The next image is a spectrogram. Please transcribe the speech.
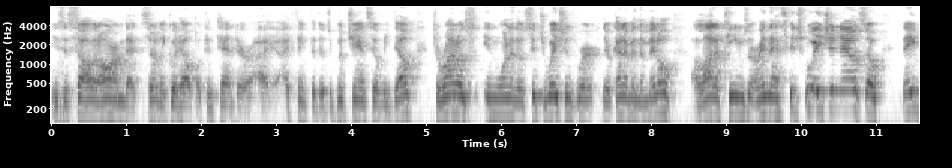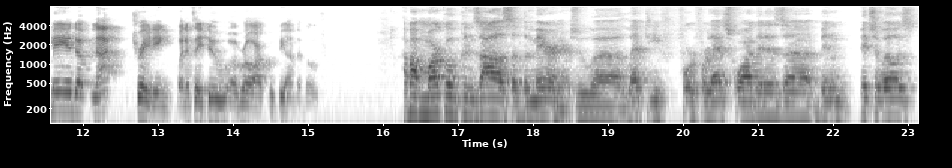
he's a solid arm that certainly could help a contender. I, I, think that there's a good chance he'll be dealt. Toronto's in one of those situations where they're kind of in the middle. A lot of teams are in that situation now, so they may end up not trading. But if they do, uh, Roark would be on the move. How about Marco Gonzalez of the Mariners, who uh, lefty for, for that squad that has uh, been pitching well, has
